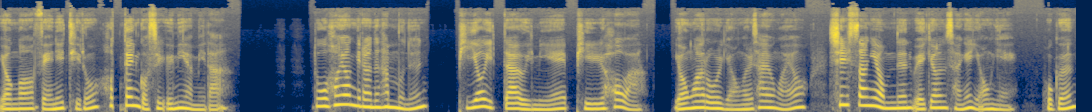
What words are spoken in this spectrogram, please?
영어 vanity로 헛된 것을 의미합니다. 또 허영이라는 한문은 비어 있다 의미의 빌허와 영화로울 영을 사용하여 실상이 없는 외견상의 영예 혹은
